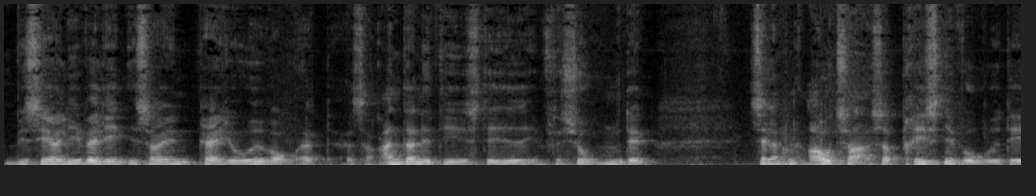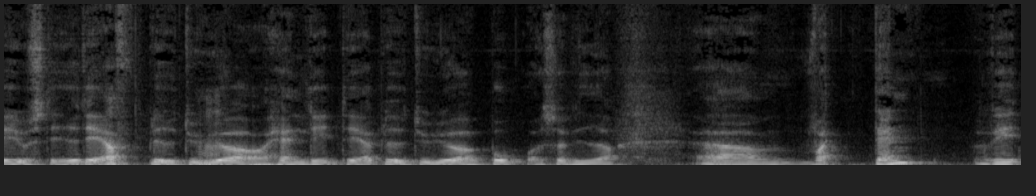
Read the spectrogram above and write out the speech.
vi ser alligevel ind i så en periode, hvor at, altså renterne de er steget, inflationen den, selvom den aftager, så prisniveauet det er jo steget. Det er blevet dyrere at handle ind, det er blevet dyrere at bo osv. Uh, hvordan vil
